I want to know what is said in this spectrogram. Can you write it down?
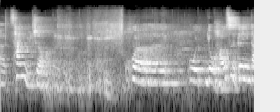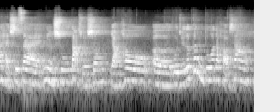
呃，参与者。吗，我我有好几个应该还是在念书大学生，然后呃，我觉得更多的好像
